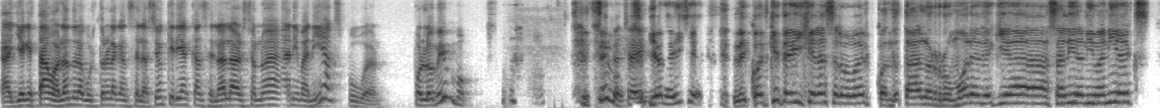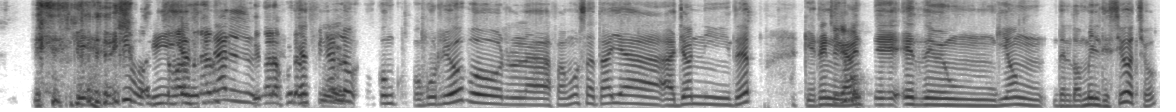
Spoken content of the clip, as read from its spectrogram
ya que estábamos hablando de la cultura de la cancelación, querían cancelar la versión nueva de Animaniacs, pues, por lo mismo. Sí, yo le dije, ¿qué te dije, Lázaro, cuando estaban los rumores de que iba a salir Animaniacs? y, al final, lo, ocurrió por la famosa talla a Johnny Depp, que técnicamente es de un guion del 2018.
